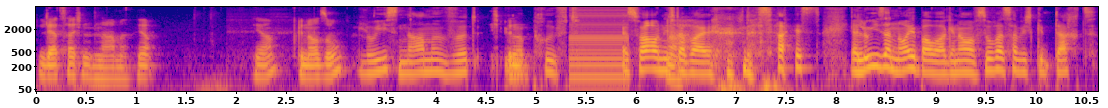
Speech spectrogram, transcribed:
Leerzeichen Name, ja. Ja, genau so. Luis Name wird überprüft. Es war auch nicht Ah. dabei. Das heißt, ja, Luisa Neubauer, genau, auf sowas habe ich gedacht.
